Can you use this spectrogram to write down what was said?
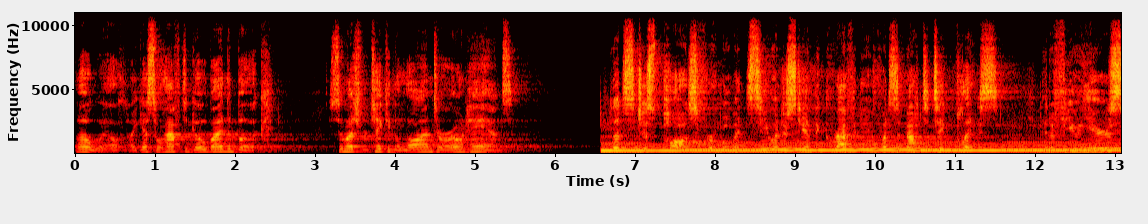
Oh well, I guess we'll have to go by the book. So much for taking the law into our own hands. Let's just pause for a moment so you understand the gravity of what's about to take place. In a few years,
